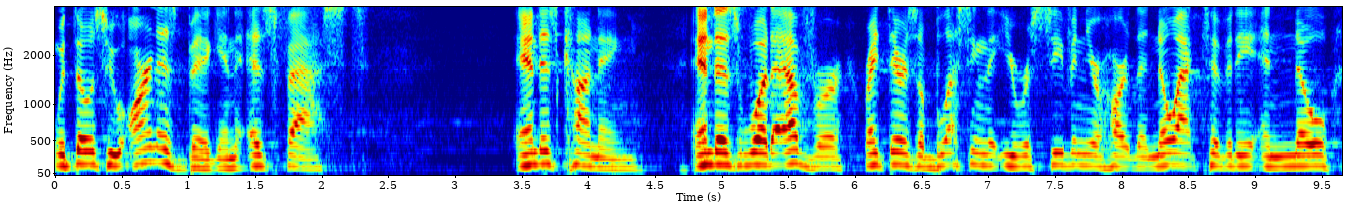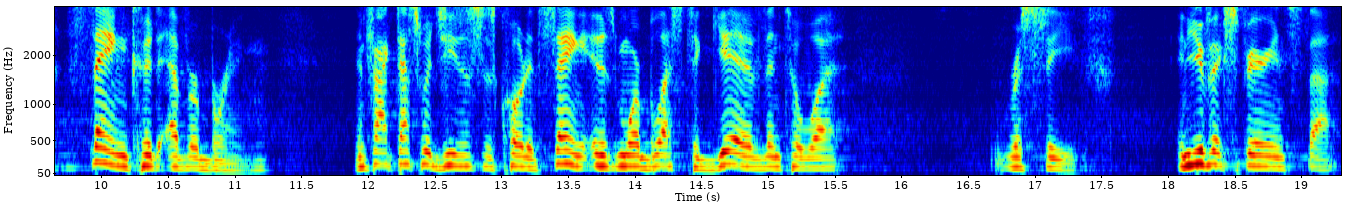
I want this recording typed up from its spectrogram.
with those who aren't as big and as fast and as cunning and as whatever, right there is a blessing that you receive in your heart that no activity and no thing could ever bring. In fact, that's what Jesus is quoted saying. It is more blessed to give than to what? Receive. And you've experienced that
